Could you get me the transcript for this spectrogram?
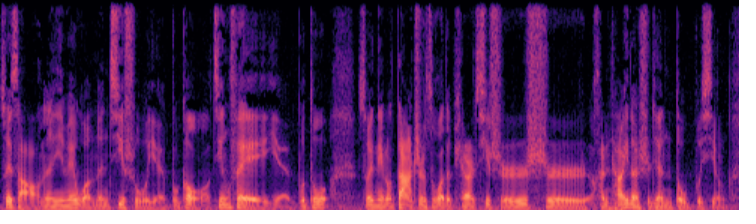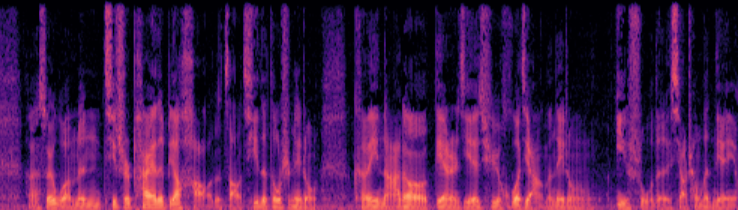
最早呢，因为我们技术也不够，经费也不多，所以那种大制作的片儿其实是很长一段时间都不行。啊，所以我们其实拍的比较好的早期的都是那种可以拿到电视节去获奖的那种艺术的小成本电影，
